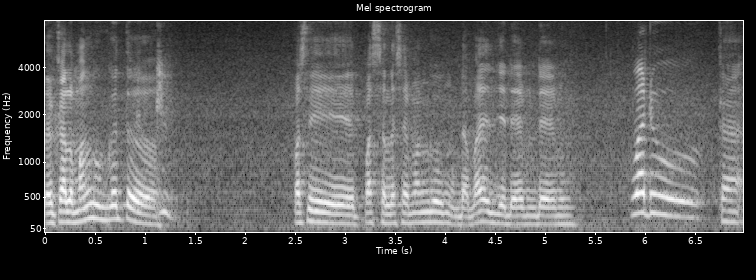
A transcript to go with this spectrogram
Dan kalau manggung gue tuh pasti pas selesai manggung enggak banyak jadi MDM. Waduh. Kak,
